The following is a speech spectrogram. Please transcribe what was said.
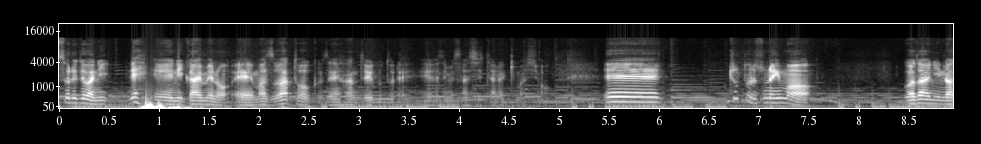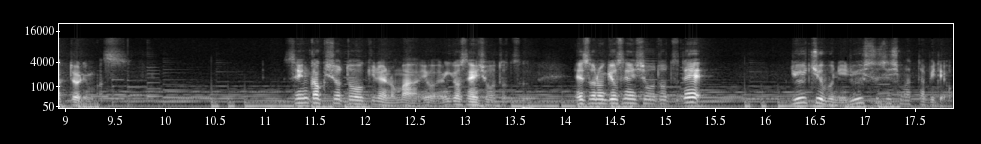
それでは 2,、ねえー、2回目の、えー、まずはトーク前半ということで、えー、始めさせていただきましょう。えー、ちょっとですね、今、話題になっております。尖閣諸島沖での、まあ、漁船衝突、えー、その漁船衝突で YouTube に流出してしまったビデオ、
